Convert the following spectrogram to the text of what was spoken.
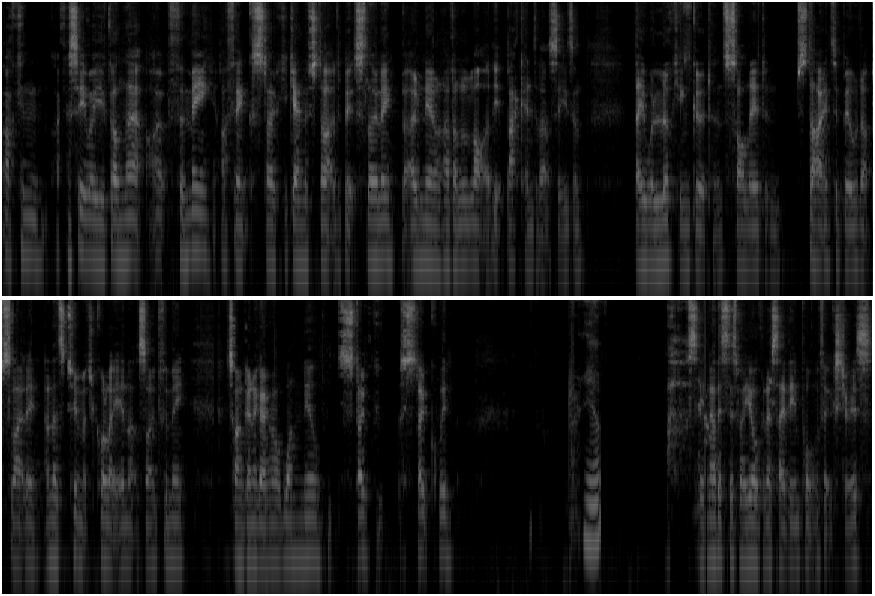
I can I can see where you've gone there. I, for me, I think Stoke again have started a bit slowly, but oh O'Neill had a lot at the back end of that season. They were looking good and solid and starting to build up slightly, and there's too much quality in that side for me. So I'm going to go a one 0 Stoke Stoke win. Yeah. See, now this is where you're going to say the important fixture is.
